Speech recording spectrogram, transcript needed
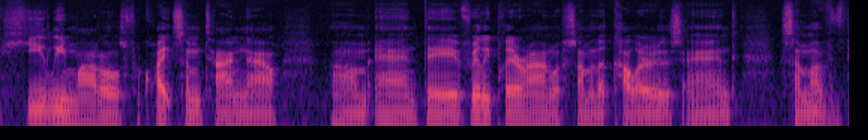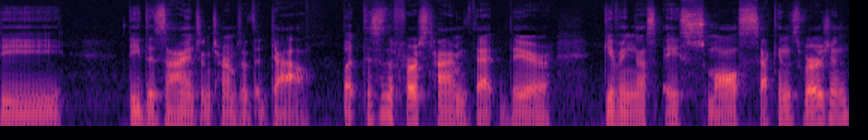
Healey models for quite some time now, um, and they've really played around with some of the colors and some of the the designs in terms of the dial but this is the first time that they're giving us a small seconds version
